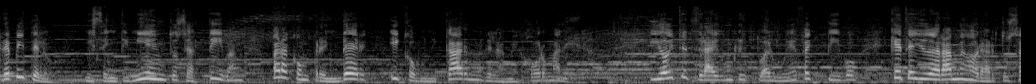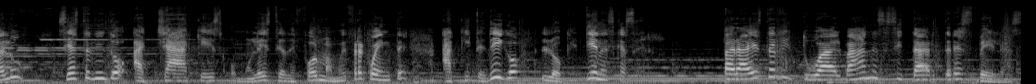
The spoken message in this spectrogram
Repítelo. Mis sentimientos se activan para comprender y comunicarme de la mejor manera. Y hoy te traigo un ritual muy efectivo que te ayudará a mejorar tu salud. Si has tenido achaques o molestias de forma muy frecuente, aquí te digo lo que tienes que hacer. Para este ritual vas a necesitar tres velas,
